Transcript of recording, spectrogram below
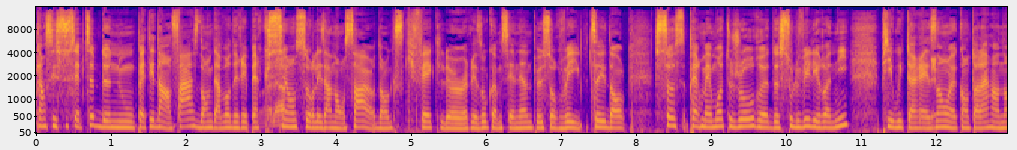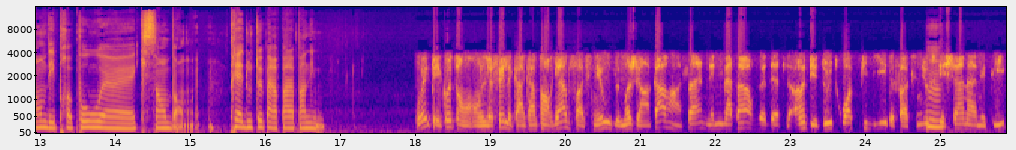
quand c'est susceptible de nous péter d'en face, donc d'avoir des répercussions sur les annonceurs. Donc ce qui fait que le réseau comme CNN peut survivre, tu sais. Donc ça permet-moi toujours euh, de soulever l'ironie. Puis oui, tu as raison euh, qu'on tolère en nombre des propos euh, qui sont bon très douteux par rapport à la pandémie. Oui, puis écoute, on, le fait quand, quand, on regarde Fox News. moi, j'ai encore en scène l'animateur vedette, un des deux, trois piliers de Fox News, mm. qui est Sean Hannity,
